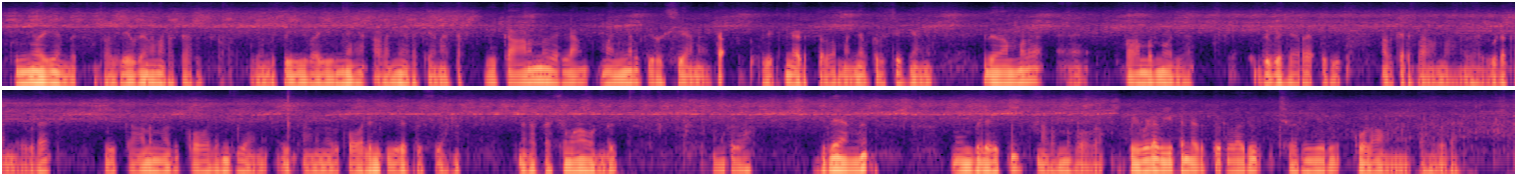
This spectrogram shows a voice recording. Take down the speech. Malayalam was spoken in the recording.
കുഞ്ഞു വഴിയുണ്ട്. അപ്പോൾ അതിലൂടെയാണ് നടക്കാറ്. അതുകൊണ്ട് ഇപ്പോൾ ഈ വഴി ഇങ്ങനെ അടഞ്ഞു കിടക്കുകയാണ് കേട്ടോ. ഈ കാണുന്നതെല്ലാം മഞ്ഞൾ കൃഷിയാണ് കേട്ടോ. വീട്ടിന്റെ അടുത്തുള്ള മഞ്ഞൾ കൃഷിയൊക്കെയാണ്. ഇത് നമ്മളെ പറമ്പൊന്നുമല്ല. ഇത് വേറെ ഒരു ആൾക്കാരുടെ പറമ്പാണ്. ഇവിടെ കണ്ട ഇവിടെ ഈ കാണുന്നത് കോലഞ്ചിയാണ്. ഈ കാണുന്നത് കോലഞ്ചിയിലെ കൃഷിയാണ്. പിന്നെ കശുമാവുണ്ട്. നമുക്കിതാ ഇതിലെ അങ്ങ് മുമ്പിലേക്ക് നടന്നു പോകാം. അപ്പോൾ ഇവിടെ വീട്ടിന്റെ അടുത്തുള്ള ഒരു ചെറിയൊരു കുളമാണ് കേട്ടോ ഇവിടെ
